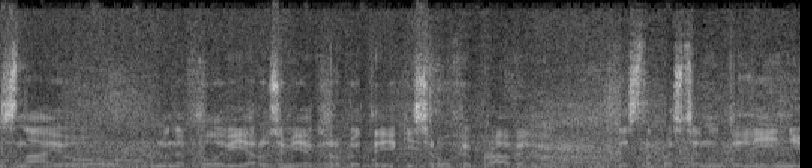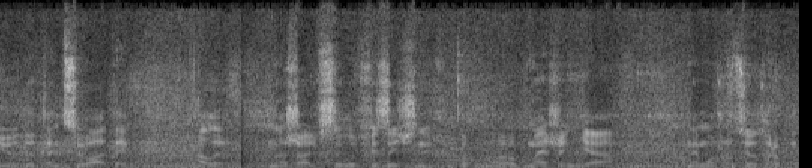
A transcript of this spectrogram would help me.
знаю, у мене в голові, я розумію, як зробити якісь рухи правильно, десь там розтягнути лінію, дотанцювати. Але, на жаль, в силу фізичних обмежень я не можу цього зробити.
